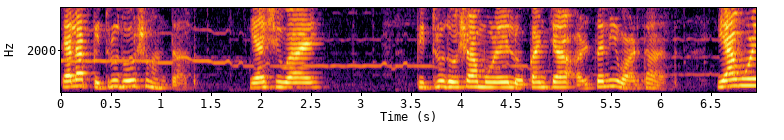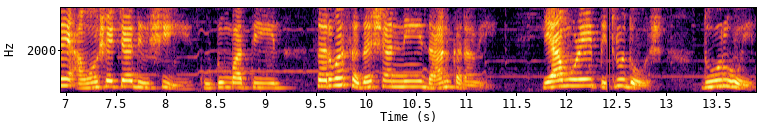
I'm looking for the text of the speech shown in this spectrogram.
त्याला पितृदोष म्हणतात. याशिवाय पितृदोषामुळे लोकांच्या अडचणी वाढतात. यामुळे अमावस्येच्या दिवशी कुटुंबातील सर्व सदस्यांनी दान करावे. यामुळे पितृदोष दूर होईल.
